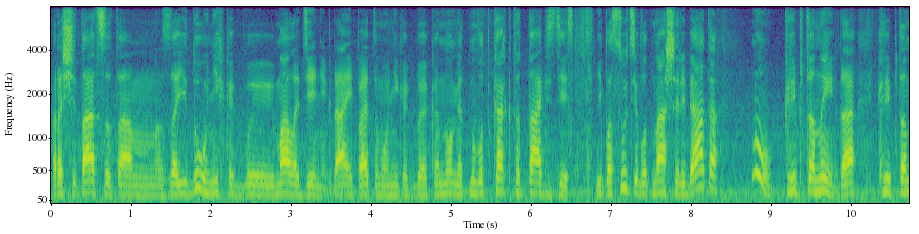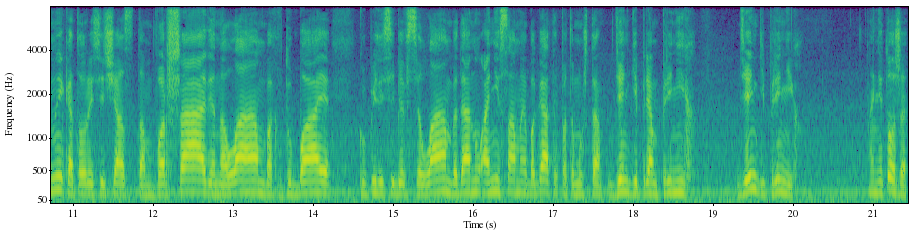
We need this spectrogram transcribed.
рассчитаться там за еду, у них как бы мало денег, да, и поэтому они как бы экономят. Ну вот как-то так здесь. И по сути вот наши ребята, ну, криптоны, да, криптоны, которые сейчас там в Варшаве, на ламбах, в Дубае, купили себе все ламбы, да, ну, они самые богатые, потому что деньги прям при них, деньги при них. Они тоже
